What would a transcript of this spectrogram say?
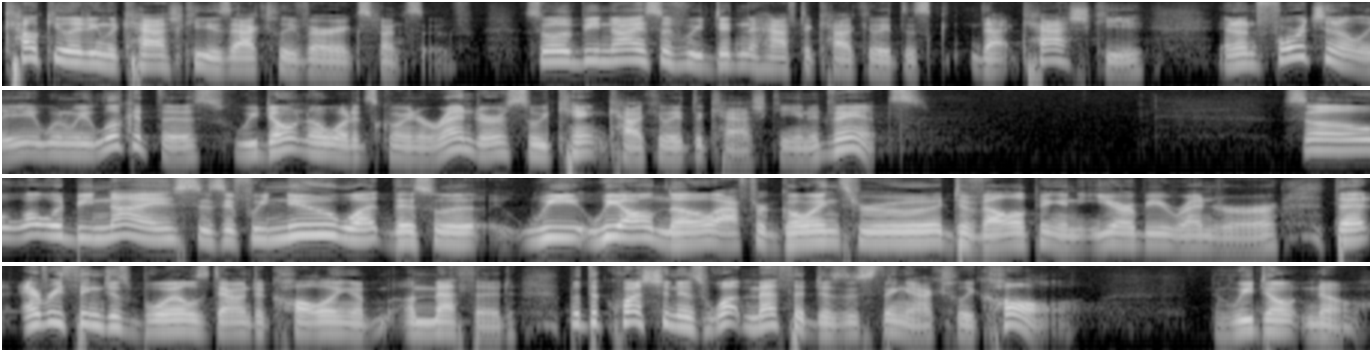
calculating the cache key is actually very expensive. So it would be nice if we didn't have to calculate this, that cache key. And unfortunately, when we look at this, we don't know what it's going to render, so we can't calculate the cache key in advance. So what would be nice is if we knew what this was, we, we all know after going through developing an ERB renderer that everything just boils down to calling a, a method. But the question is, what method does this thing actually call? And we don't know.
